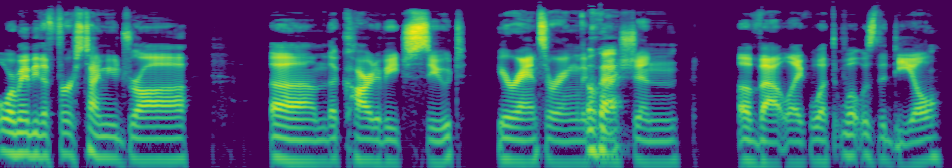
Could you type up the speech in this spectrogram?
or maybe the first time you draw um, the card of each suit, you're answering the Okay. question about like what what was the deal,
